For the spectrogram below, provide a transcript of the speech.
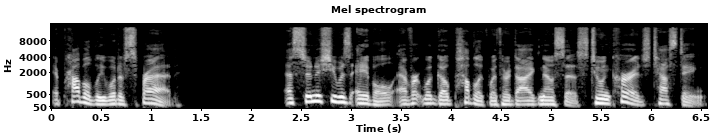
it probably would have spread. As soon as she was able, Evert would go public with her diagnosis to encourage testing.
